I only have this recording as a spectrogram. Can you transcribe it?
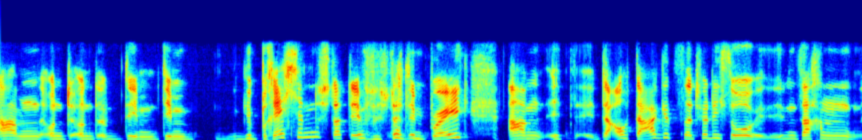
ähm, und, und dem, dem Gebrechen statt dem, statt dem Break. Ähm, da, auch da gibt es natürlich so in Sachen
